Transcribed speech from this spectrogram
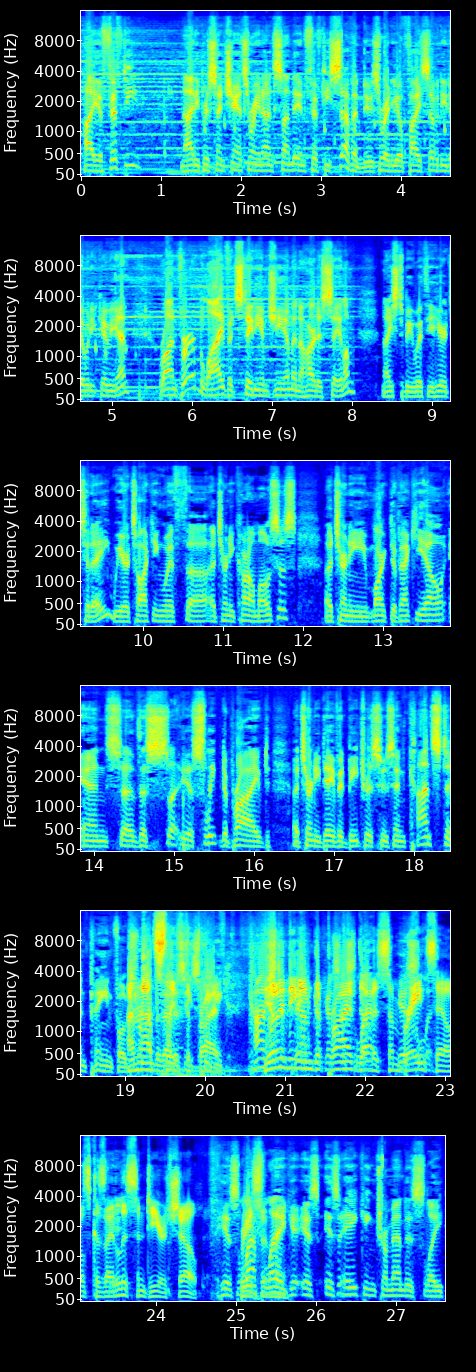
high of 50. 90% chance of rain on Sunday and 57. News Radio 570 WKBN. Ron Verb live at Stadium GM in the heart of Salem. Nice to be with you here today. We are talking with uh, attorney Carl Moses, attorney Mark DeVecchio, and uh, the uh, sleep deprived attorney David Betras, who's in constant pain, folks. I'm Remember not sleep deprived. The only thing I'm deprived le- of is some brain le- cells because I listened to your show. His left recently. leg is is aching tremendously.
